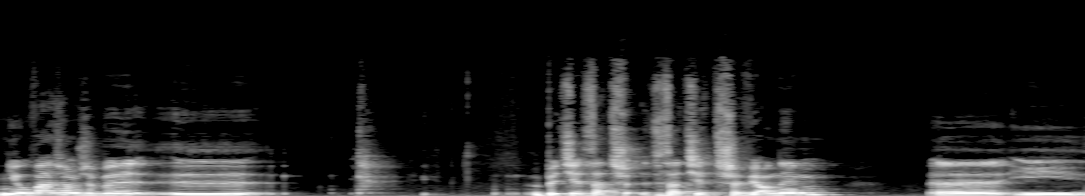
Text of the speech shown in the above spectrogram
Nie uważam, żeby yy, bycie zacietrzewionym yy, i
